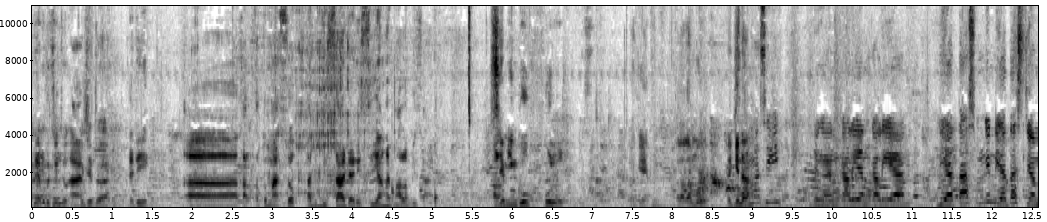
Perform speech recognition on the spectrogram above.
Ya puji Tuhan. Puji Tuhan. Jadi eh, kalau Sabtu masuk tapi bisa dari siang sampai malam bisa. Kalau Sip. Minggu full bisa. Oke. Kalau kamu, Regina? Sama sih dengan kalian-kalian di atas mungkin di atas jam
